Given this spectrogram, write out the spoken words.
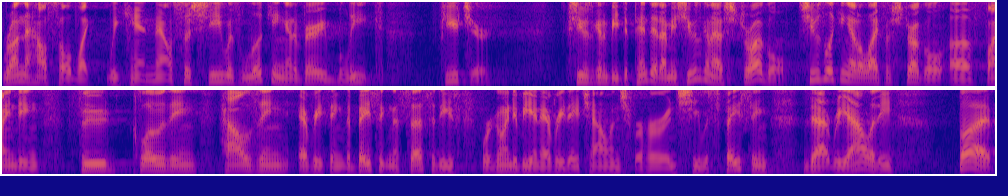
run the household like we can now. So she was looking at a very bleak future. She was going to be dependent. I mean, she was going to have struggle. She was looking at a life of struggle of finding food, clothing, housing, everything. The basic necessities were going to be an everyday challenge for her, and she was facing that reality. But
